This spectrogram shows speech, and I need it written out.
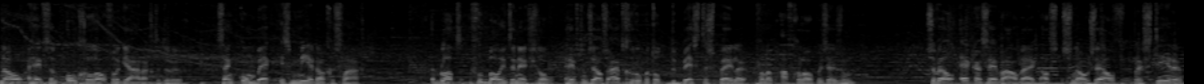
Snow heeft een ongelooflijk jaar achter de rug. Zijn comeback is meer dan geslaagd. Het blad Voetbal International heeft hem zelfs uitgeroepen tot de beste speler van het afgelopen seizoen. Zowel RKC Waalwijk als Snow zelf presteren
